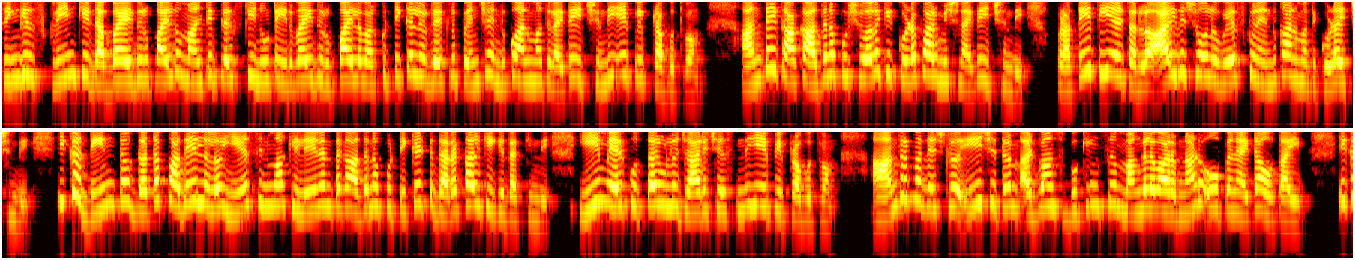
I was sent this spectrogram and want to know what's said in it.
సింగిల్ స్క్రీన్కి డెబ్బై ఐదు రూపాయలు మల్టీప్లెక్స్కి నూట ఇరవై ఐదు రూపాయల వరకు టికెట్ రేట్లు పెంచేందుకు అనుమతులు అయితే ఇచ్చింది ఏపీ ప్రభుత్వం. అంతేకాక అదనపు షోలకి కూడా పర్మిషన్ అయితే ఇచ్చింది. ప్రతి థియేటర్లో ఐదు షోలు వేసుకునేందుకు అనుమతి కూడా ఇచ్చింది. ఇక దీంతో గత పదేళ్ళలో ఏ సినిమాకి లేనంతగా అదనపు టికెట్ ధర కల్కికి దక్కింది. ఈ మేరకు ఉత్తర్వులు జారీ చేసింది ఏపీ ప్రభుత్వం. ఆంధ్రప్రదేశ్లో ఈ చిత్రం అడ్వాన్స్ బుకింగ్స్ మంగళవారం నాడు ఓపెన్ అయితే అవుతాయి. ఇక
